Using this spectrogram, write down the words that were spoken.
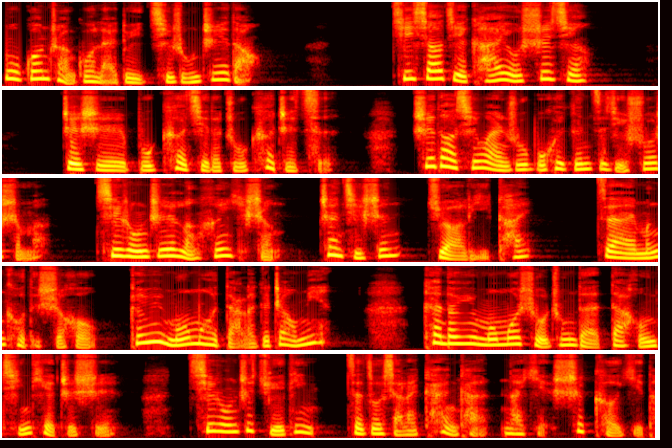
目光转过来对齐荣之道：“齐小姐可还有事情？”这是不客气的逐客之词，知道秦婉如不会跟自己说什么。齐荣之冷哼一声，站起身就要离开。在门口的时候，跟玉嬷嬷打了个照面。看到玉嬷嬷手中的大红请帖之时，齐荣之决定再坐下来看看，那也是可以的。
